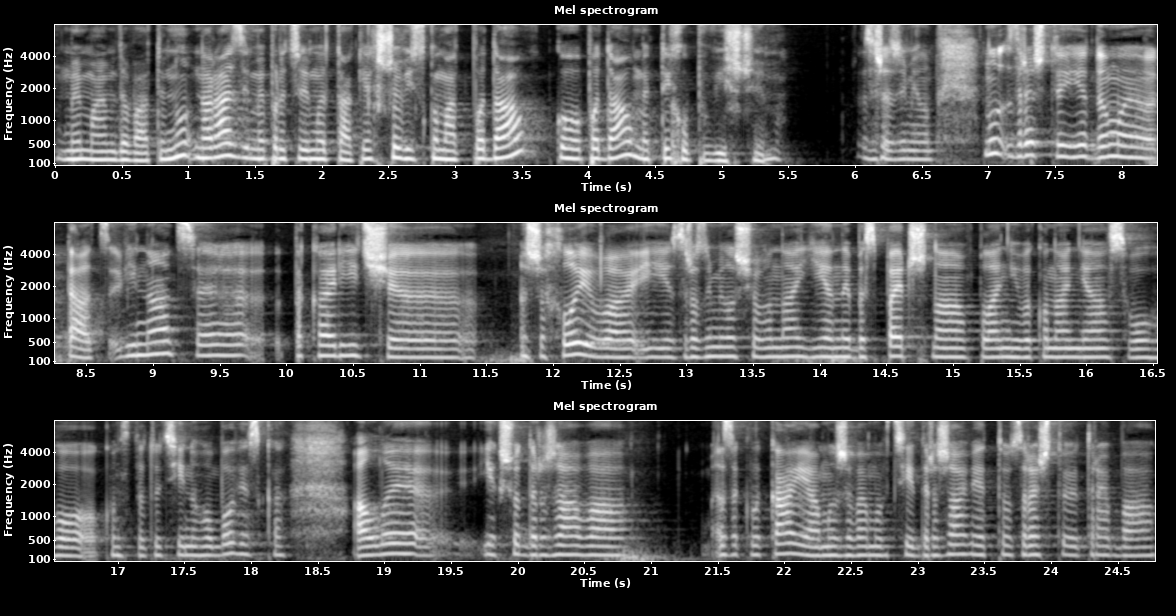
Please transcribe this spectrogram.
Ми маємо давати. Ну, наразі ми працюємо так. Якщо військкомат подав, кого подав, ми тих оповіщуємо. Зрозуміло. Ну, зрештою, я думаю, так, війна це така річ е, жахлива, і зрозуміло, що вона є небезпечна в плані виконання свого конституційного обов'язка. Але якщо держава закликає, а ми живемо в цій державі, то зрештою треба,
